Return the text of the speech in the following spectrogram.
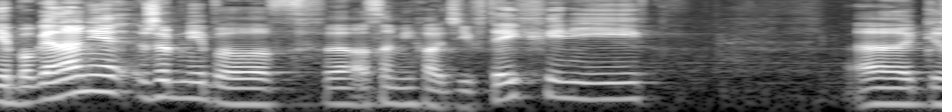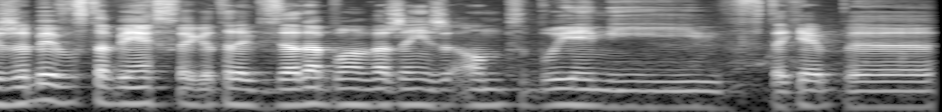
Nie, bo generalnie, żeby nie było, w, o co mi chodzi. W tej chwili e, grzebie w ustawieniach swojego telewizora, bo mam wrażenie, że on próbuje mi w tak jakby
